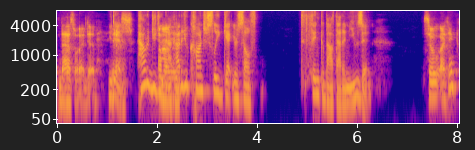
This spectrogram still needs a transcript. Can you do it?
That is what I did. You yes. did. How did you do um, that? How did you consciously get yourself to think about that and use it? So I think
